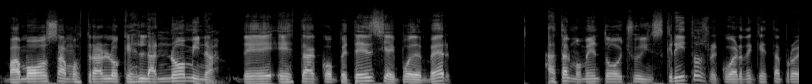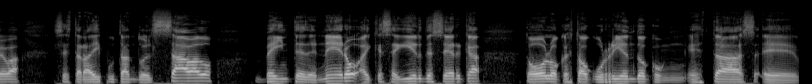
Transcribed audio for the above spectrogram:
Vamos a mostrar lo que es la nómina de esta competencia y pueden ver hasta el momento ocho inscritos. Recuerden que esta prueba se estará disputando el sábado 20 de enero. Hay que seguir de cerca todo lo que está ocurriendo con estas, eh,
